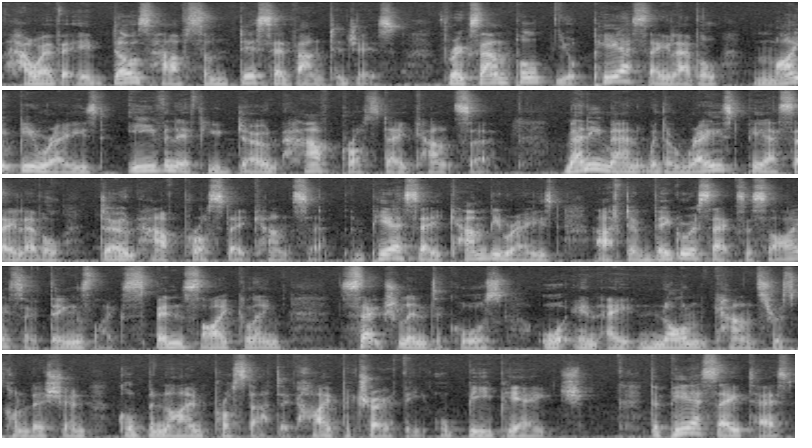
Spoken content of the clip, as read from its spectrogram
However, it does have some disadvantages. For example, your PSA level might be raised even if you don't have prostate cancer. Many men with a raised PSA level don't have prostate cancer, and PSA can be raised after vigorous exercise, so things like spin cycling, sexual intercourse, or in a non cancerous condition called benign prostatic hypertrophy or BPH. The PSA test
